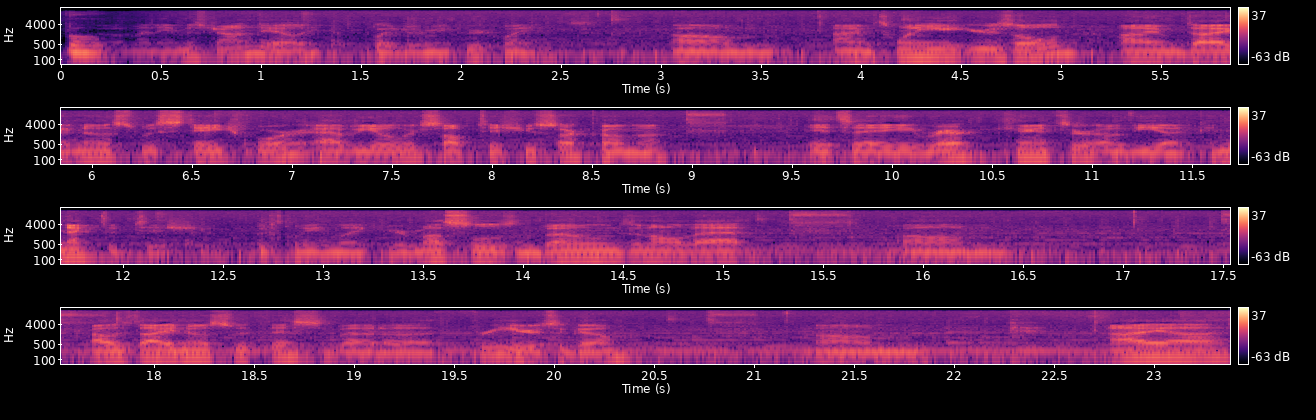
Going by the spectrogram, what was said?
boat. My name is John Daly. Pleasure to make your acquaintance. Um, I'm 28 years old. I'm diagnosed with stage 4 alveolar soft tissue sarcoma. It's a rare cancer of the uh, connective tissue between like your muscles and bones and all that. Um, I was diagnosed with this about uh, three years ago. Um, I uh,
